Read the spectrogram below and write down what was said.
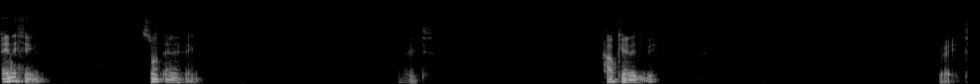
anything. It's not anything. Right. How can it be? Right.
